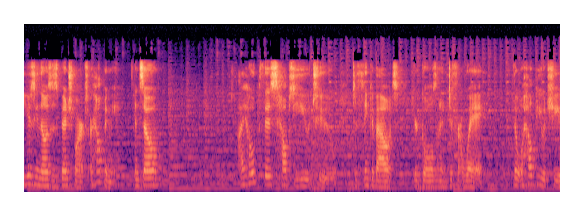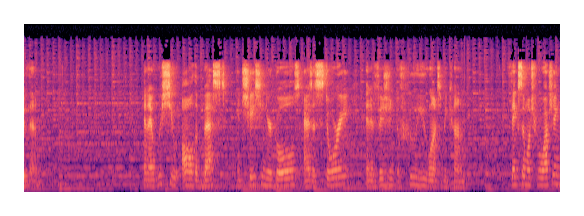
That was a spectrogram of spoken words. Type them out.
using those as benchmarks are helping me. And so I hope this helps you too to think about your goals in a different way that will help you achieve them. And I wish you all the best in chasing your goals as a story and a vision of who you want to become. Thanks so much for watching.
